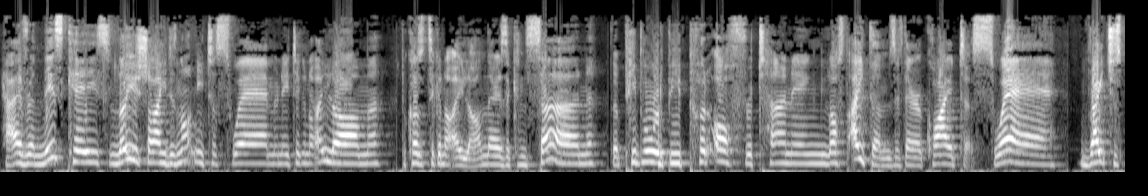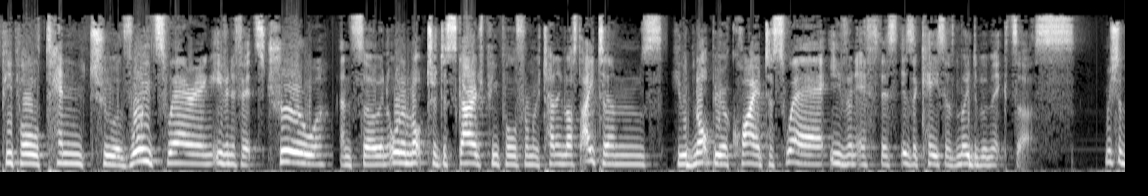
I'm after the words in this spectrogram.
However, in this case, lo yishah, he does not need to swear because of tikkun olam. There is a concern that people would be put off returning lost items if they're required to swear righteous people tend to avoid swearing, even if it's true. And so, in order not to discourage people from returning lost items, he would not be required to swear, even if this is a case of Moed B'Miktzas. Mishnah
